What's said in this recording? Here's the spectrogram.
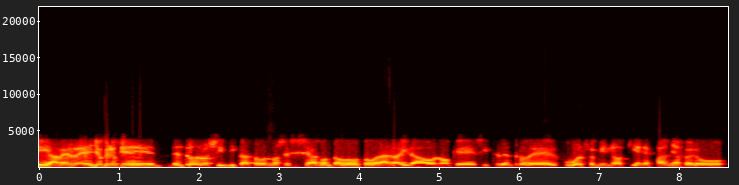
sí, a ver, eh, yo creo que dentro de los sindicatos, no sé si se ha contado toda la realidad o no que existe dentro del fútbol femenino aquí en España, pero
